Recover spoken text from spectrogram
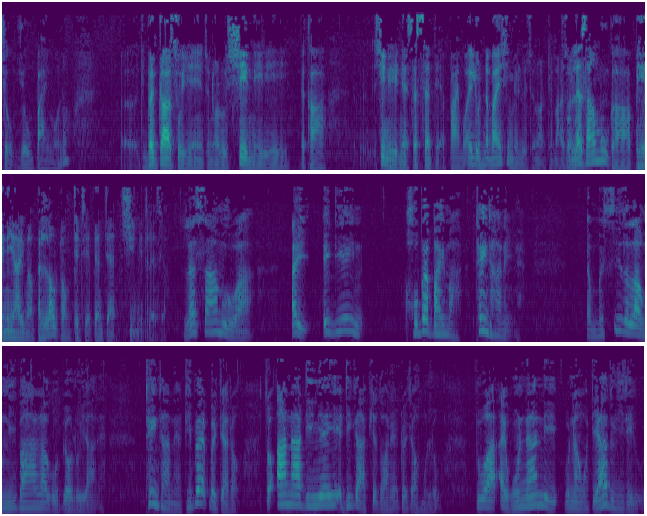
ချုပ်ရုံးပိုင်း။ဒီဘက်ကဆိုရင် ရှေ့နေတွေ၊ရှေ့နေတွေနဲ့ ဆက်စပ်တဲ့အပိုင်း အဲဒီလို နှစ်ပိုင်းရှိမယ်လို့ထင်ပါတယ်။လာဘ်စားမှုက ဘယ်နေရာတွေမှာ ဘယ်လောက်တောင် ကျယ်ကျယ်ပြန့်ပြန့် ရှိနေသလဲ။လာဘ်စားမှုက88ဟိုဘက်ပိုင်းမှာ ထိန်းထားနေတယ်။မရှိသလောက်နီးပါးလောက်ကို ပြောလို့ရတယ် ထိန်းထားနေဒီဘက်ပဲကြတော့အာဏာတည်မြဲရေးအဓိကဖြစ်သွားတဲ့အတွက်ကြောင့်မို့လို့သူကအဲ့ဝန်ထမ်းတွေဝန်ထမ်းတရားသူကြီးတွေကို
